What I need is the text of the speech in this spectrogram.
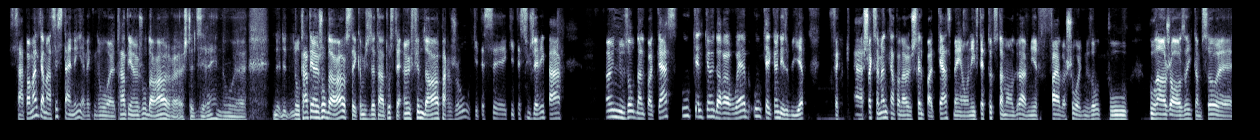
Ça a pas mal commencé cette année avec nos euh, 31 jours d'horreur, euh, je te dirais. Nos, euh, nos, nos 31 jours d'horreur, c'était comme je disais tantôt, c'était un film d'horreur par jour qui était, qui était suggéré par un de nous autres dans le podcast ou quelqu'un d'horreur web ou quelqu'un des oubliettes. Fait à chaque semaine, quand on enregistrait le podcast, ben, on invitait tout ce monde-là à venir faire le show avec nous autres pour pour en jaser comme ça. Euh,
